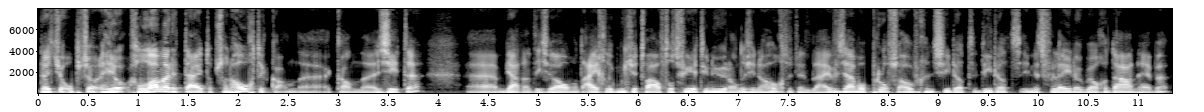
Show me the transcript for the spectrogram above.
dat je op zo'n heel langere tijd op zo'n hoogte kan, kan zitten. Eh, ja, dat is wel, want eigenlijk moet je 12 tot 14 uur anders in een hoogtetent blijven. Er zijn wel profs overigens die dat, die dat in het verleden ook wel gedaan hebben.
